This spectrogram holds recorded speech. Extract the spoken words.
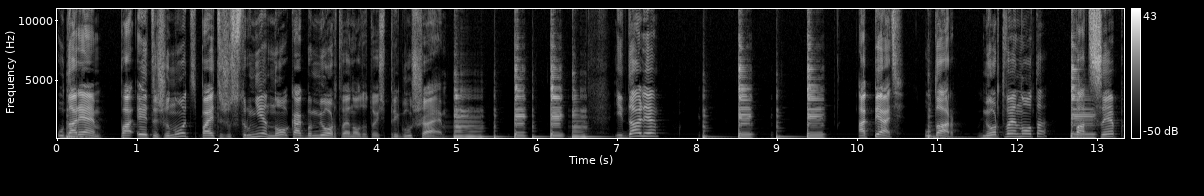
ударяем по этой же ноте, по этой же струне, но как бы мертвая нота, то есть приглушаем. И далее опять удар мертвая нота, подцеп,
